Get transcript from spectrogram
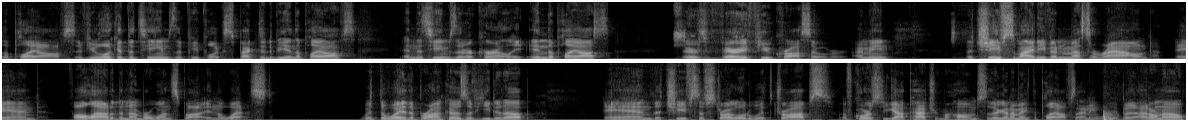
the playoffs. If you look at the teams that people expected to be in the playoffs and the teams that are currently in the playoffs, there's very few crossover. I mean, the Chiefs might even mess around and fall out of the number one spot in the West. With the way the Broncos have heated up and the Chiefs have struggled with drops, of course, you got Patrick Mahomes, so they're going to make the playoffs anyway. But I don't know.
